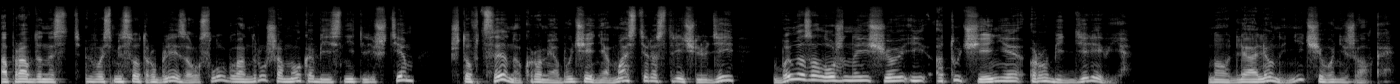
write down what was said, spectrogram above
Оправданность 800 рублей за услугу Андруша мог объяснить лишь тем, что в цену, кроме обучения мастера стричь людей, было заложено еще и отучение рубить деревья. Но для Алены ничего не жалко.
